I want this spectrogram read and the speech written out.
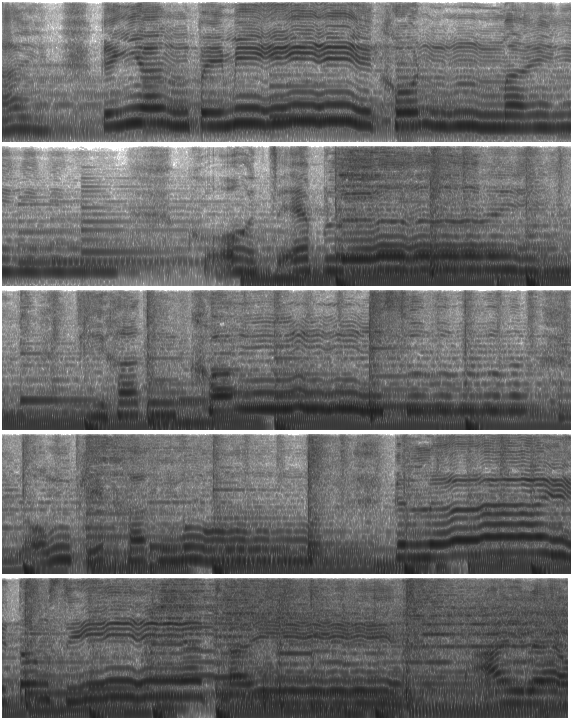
าย ก็ยังไปมีคนใหม่โคตรเจ็บเลย ที่หักคน งผิดหักมัวก็เลยต้องเสียใจตายแล้ว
